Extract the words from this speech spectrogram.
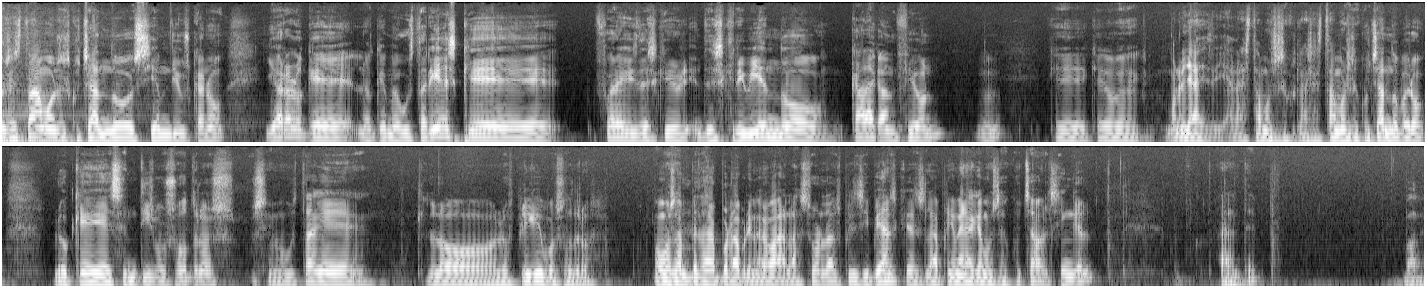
Pues estábamos escuchando Siem Diuscano y ahora lo que, lo que me gustaría es que fuerais descri- describiendo cada canción, ¿eh? que, que, bueno, ya, ya la estamos, las estamos escuchando, pero lo que sentís vosotros, no sé, me gusta que, que lo, lo expliquéis vosotros. Vamos a empezar por la primera, va, Las Sordas Principiants, que es la primera que hemos escuchado, el single. Adelante. Vale.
